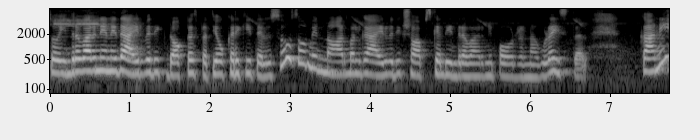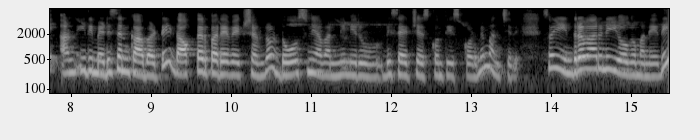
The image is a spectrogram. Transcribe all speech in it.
సో ఇంద్రవారిని అనేది ఆయుర్వేదిక్ డాక్టర్స్ ప్రతి ఒక్కరికి తెలుసు. సో మీరు నార్మల్గా ఆయుర్వేదిక్ షాప్స్కి వెళ్ళి ఇంద్రవారిని పౌడర్ అన్నా కూడా ఇస్తారు. కానీ ఇది మెడిసిన్ కాబట్టి డాక్టర్ పర్యవేక్షణలో డోస్ని అవన్నీ మీరు డిసైడ్ చేసుకొని తీసుకోవడమే మంచిది. సో ఈ ఇంద్రవారిని యోగం అనేది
